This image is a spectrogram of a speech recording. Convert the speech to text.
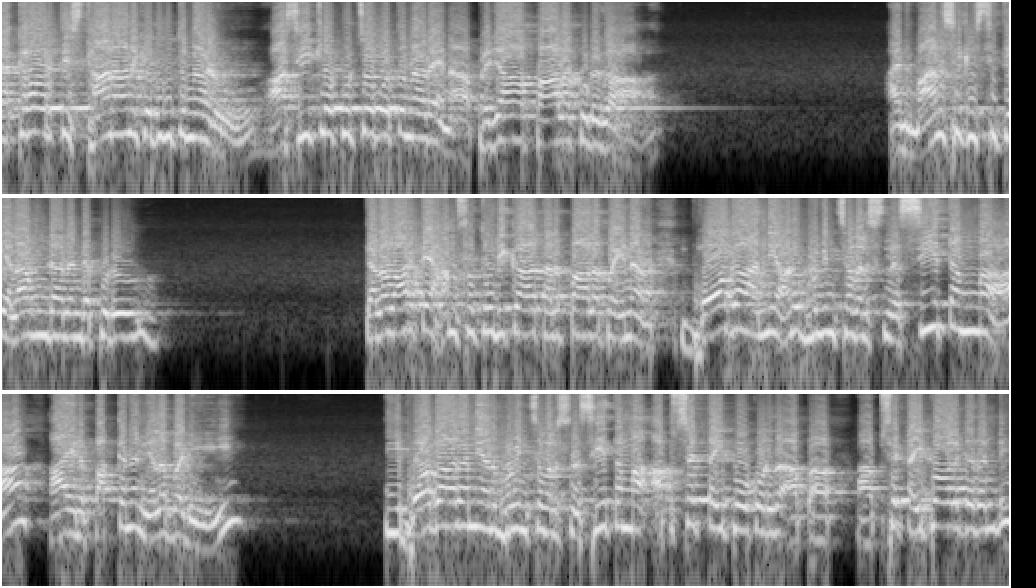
చక్రవర్తి స్థానానికి ఎదుగుతున్నాడు. ఆ సీట్లో కూర్చోబోతున్నాడు ఆయన ప్రజాపాలకుడుగా. ఆయన మానసిక స్థితి ఎలా ఉండాలండి అప్పుడు? తెల్లవారితే హంసతుడిక తలపాల పైన భోగాన్ని అనుభవించవలసిన సీతమ్మ ఆయన పక్కన నిలబడి ఈ భోగాలన్నీ అనుభవించవలసిన సీతమ్మ అప్సెట్ అయిపోకూడదు అప్సెట్ అయిపోవాలి కదండి.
